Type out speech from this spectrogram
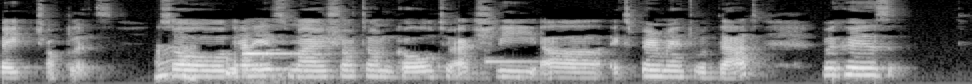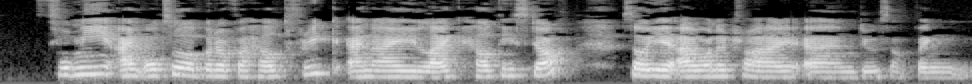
baked chocolates. Ah. So that is my short-term goal to actually uh, experiment with that, because for me, I'm also a bit of a health freak and I like healthy stuff. So yeah, I want to try and do something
